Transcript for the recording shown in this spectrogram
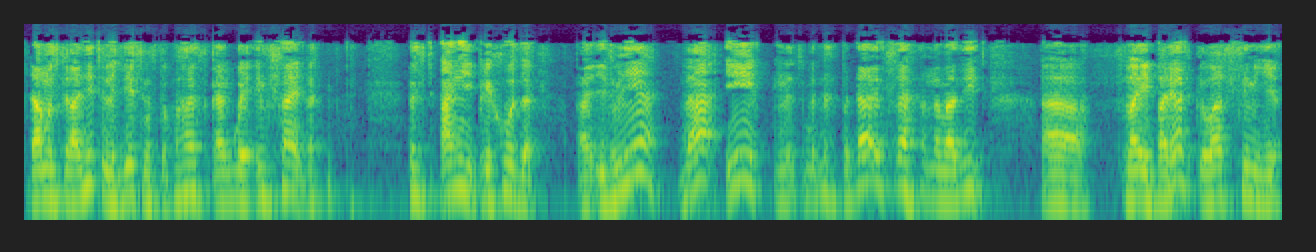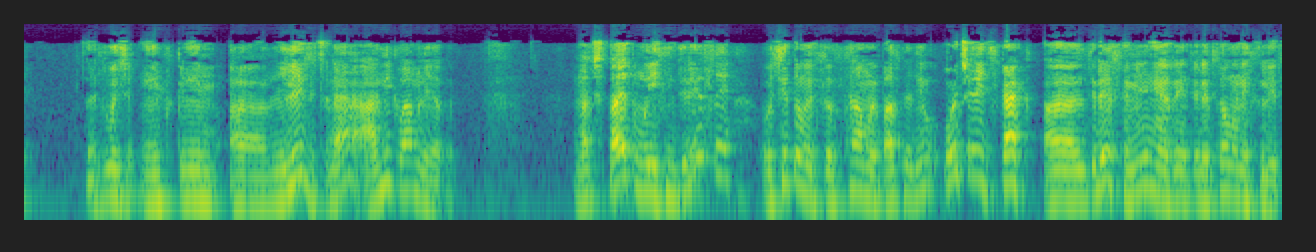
Потому что родители здесь выступают как бы инсайдерами то есть они приходят а, извне, да, и пытаются наводить а, свои порядки у вас в семье. То есть вы к ним, а, не лезете, да, а они к вам лезут. Значит, поэтому их интересы учитываются в самую последнюю очередь как э, интересы менее заинтересованных лиц.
